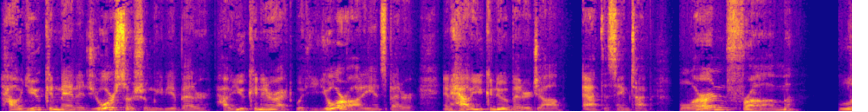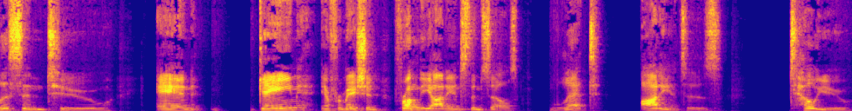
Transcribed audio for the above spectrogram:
how you can manage your social media better, how you can interact with your audience better, and how you can do a better job at the same time. Learn from, listen to, and gain information from the audience themselves. Let audiences tell you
